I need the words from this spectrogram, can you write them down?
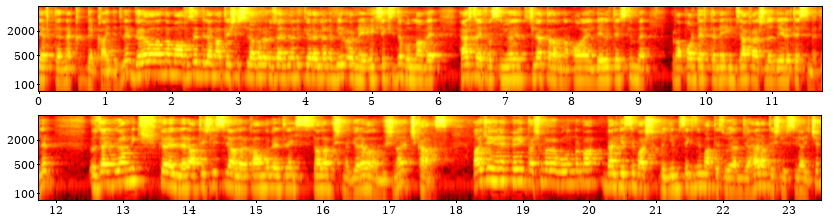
defterine de kaydedilir. Görev alanında muhafaza edilen ateşli silahlara özel güvenlik görevlerine bir örneği ek 8'de bulunan ve her sayfasının yöneticiler tarafından onaylı devir teslim ve rapor defterine imza karşılığı devir teslim edilir. Özel güvenlik görevlileri ateşli silahları kanunda belirtilen istisnalar dışında görev alanı dışına çıkaramaz. Ayrıca yönetmenin taşıma ve bulundurma belgesi başlıklı 28. maddesi uyarınca her ateşli silah için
